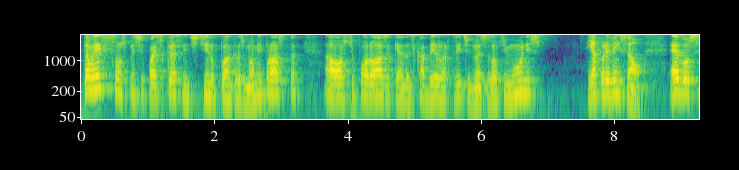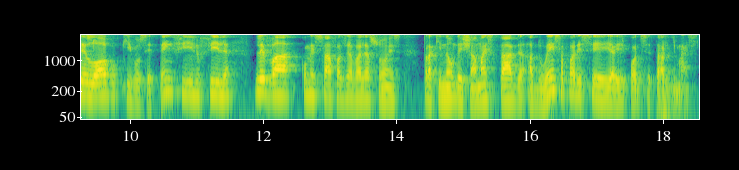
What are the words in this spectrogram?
Então, esses são os principais cânceres: intestino, pâncreas, mama e próstata a osteoporose, queda de cabelo, artrite, doenças autoimunes. E a prevenção é você, logo que você tem filho, filha, levar, começar a fazer avaliações para que não deixar mais tarde a doença aparecer e aí pode ser tarde demais.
